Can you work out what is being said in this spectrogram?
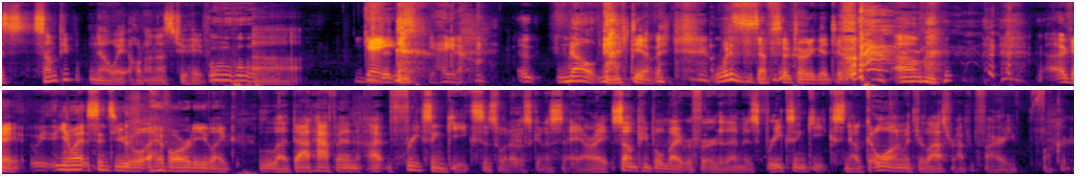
some people. No, wait, hold on, that's too hateful. Ooh. Gays. you hate them. Uh, No, god damn it. What is this episode turning into? Um Okay, you know what? Since you have already like let that happen, I, freaks and geeks is what I was gonna say. All right, some people might refer to them as freaks and geeks. Now go on with your last rapid fire, you fucker.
